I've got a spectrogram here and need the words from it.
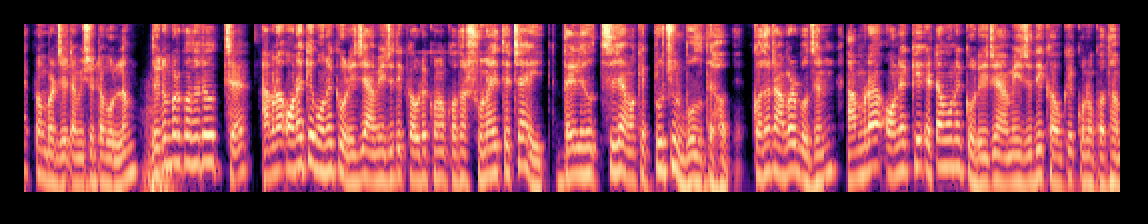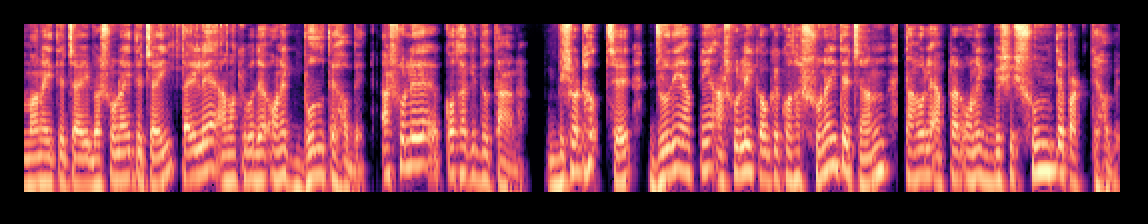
এক নম্বর যেটা আমি সেটা বললাম। দুই নম্বর কথাটা হচ্ছে, আমরা অনেকে মনে করি যে আমি যদি কাউকে কোনো কথা শোনাইতে চাই, তাইলে হচ্ছে যে আমাকে প্রচুর বলতে হবে। কথাটা আবার বোঝেন, আমরা অনেকে এটা মনে করি যে আমি যদি কাউকে কোনো কথা মানাইতে চাই বা শোনাইতে চাই, তাইলে আমাকে বোধহয় অনেক বলতে হবে। আসলে কথা কিন্তু তা না। বিষয়টা হচ্ছে, যদি আপনি আসলেই কাউকে কথা শুনাইতে চান, তাহলে আপনার অনেক বেশি শুনতে পারতে হবে।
